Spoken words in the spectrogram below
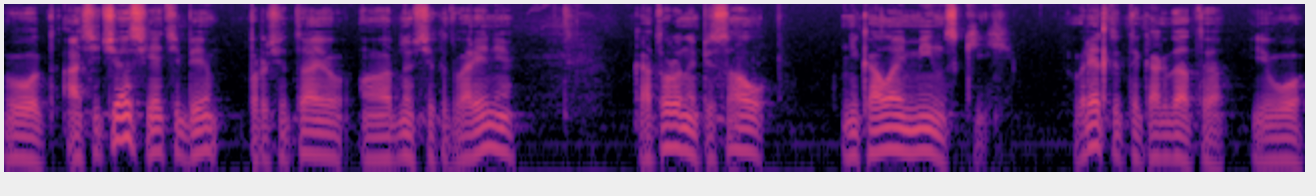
Вот. А сейчас я тебе прочитаю одно стихотворение, которое написал Николай Минский – Вряд ли ты когда-то его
